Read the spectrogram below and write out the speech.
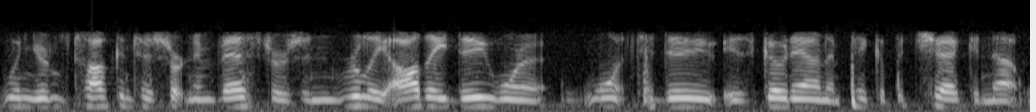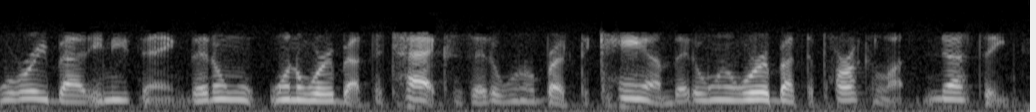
when you're talking to certain investors, and really all they do want to want to do is go down and pick up a check and not worry about anything. They don't want to worry about the taxes. They don't want to worry about the CAM. They don't want to worry about the parking lot. Nothing.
